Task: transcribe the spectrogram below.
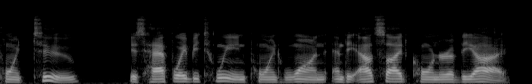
Point 2 is halfway between point 1 and the outside corner of the eye.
